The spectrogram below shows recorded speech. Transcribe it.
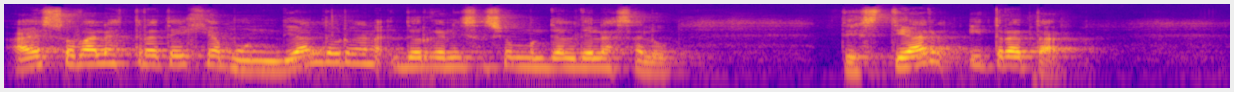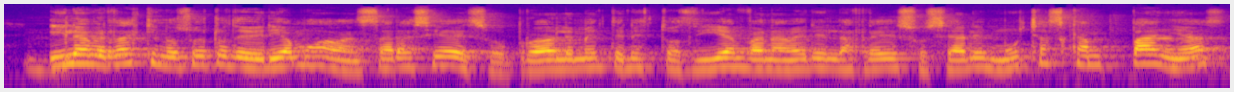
A eso va la estrategia mundial de, de Organización Mundial de la Salud. Testear y tratar. Y la verdad es que nosotros deberíamos avanzar hacia eso. Probablemente en estos días van a ver en las redes sociales muchas campañas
